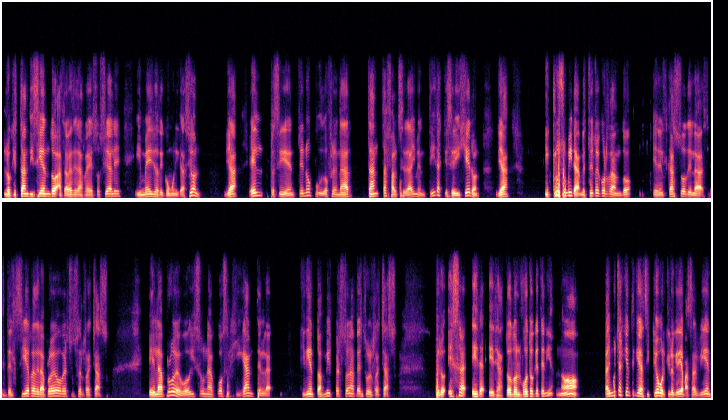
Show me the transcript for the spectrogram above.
lo que están diciendo a través de las redes sociales y medios de comunicación. ¿ya? El presidente no pudo frenar tanta falsedad y mentiras que se dijeron, ¿ya? Incluso, mira, me estoy recordando en el caso de la, del cierre del apruebo versus el rechazo. El apruebo hizo una cosa gigante en la 500 mil personas versus el rechazo. Pero esa era, era todo el voto que tenía. No, hay mucha gente que asistió porque lo quería pasar bien,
